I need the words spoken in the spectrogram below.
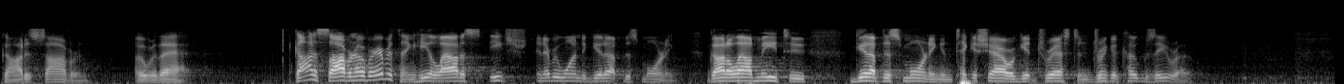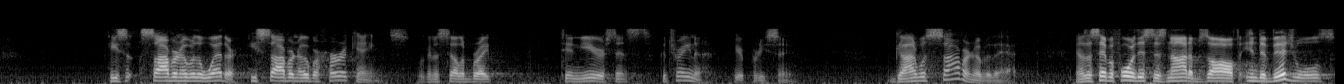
God is sovereign over that. God is sovereign over everything. He allowed us each and every one to get up this morning. God allowed me to get up this morning and take a shower, get dressed, and drink a Coke Zero. He's sovereign over the weather. He's sovereign over hurricanes. We're going to celebrate 10 years since Katrina here pretty soon. God was sovereign over that. As I said before, this does not absolve individuals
